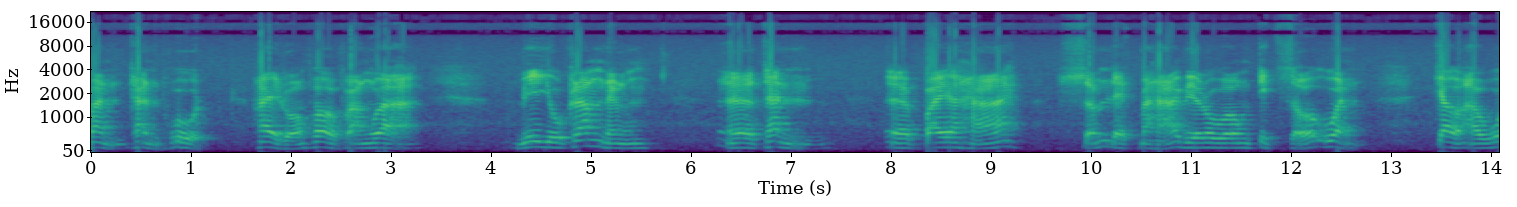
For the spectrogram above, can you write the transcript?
มั่นท่านพูด ให้หลวงพ่อฟังว่ามีอยู่ครั้งหนึ่งท่านไปหาสมเด็จมหาวีรวงศ์ติดโสอ้วน เจ้าอาว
